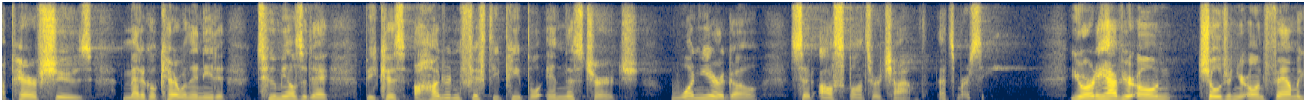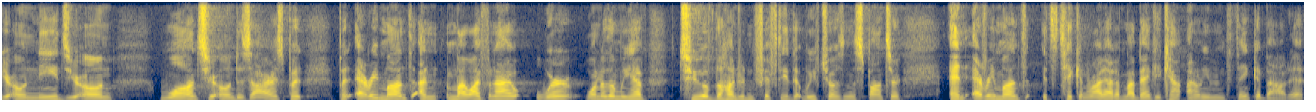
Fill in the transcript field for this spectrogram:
a pair of shoes, medical care when they need it, two meals a day, because 150 people in this church one year ago said, I'll sponsor a child. That's mercy. You already have your own children, your own family, your own needs, your own wants, your own desires, but but every month, and my wife and I, we're one of them. We have two of the 150 that we've chosen to sponsor, and every month it's taken right out of my bank account. I don't even think about it.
